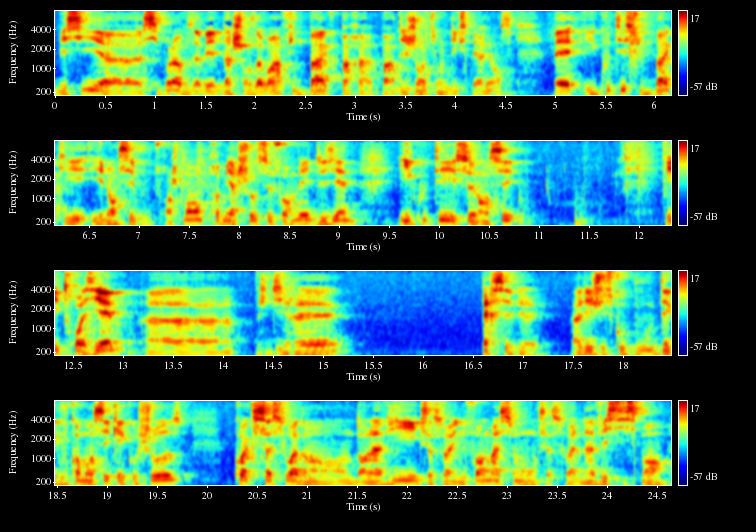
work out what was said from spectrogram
Mais si, euh, voilà, vous avez de la chance d'avoir un feedback par, des gens qui ont de l'expérience, ben, écoutez ce feedback et, lancez-vous. Franchement, première chose, se former. Deuxième, écouter et se lancer. Et troisième, euh, je dirais persévérer. Allez jusqu'au bout. Dès que vous commencez quelque chose, quoi que ce soit dans, la vie, que ce soit une formation, que ce soit un investissement,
